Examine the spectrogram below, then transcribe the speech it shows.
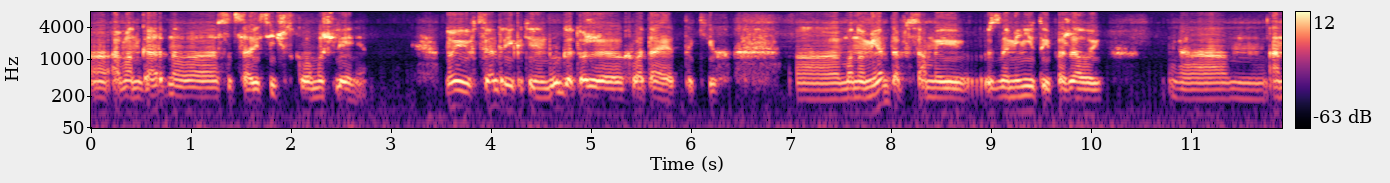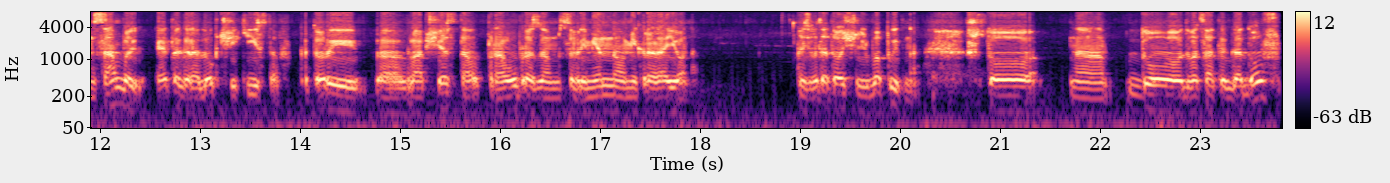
э, авангардного социалистического мышления. Ну и в центре Екатеринбурга тоже хватает таких э, монументов. Самый знаменитый, пожалуй, э, ансамбль – это городок чекистов, который э, вообще стал прообразом современного микрорайона. То есть вот это очень любопытно, что до 20-х годов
